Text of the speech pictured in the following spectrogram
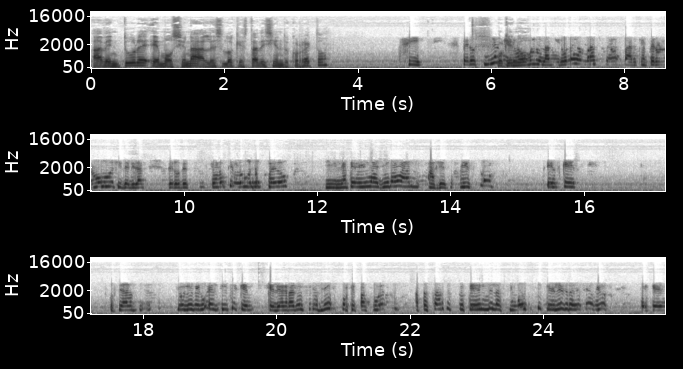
aventura emocional, es lo que está diciendo, ¿correcto? Sí, pero sí la miró, no? bueno, la miró nada más un parque, pero no fidelidad, pero de, yo lo que no, no puedo y le he pedido ayuda a, a Jesucristo es que, o sea, yo le digo, él dice que, que le agradece a Dios porque pasó eso, a pesar de que él me lastimó, dice que él le agradece a Dios porque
